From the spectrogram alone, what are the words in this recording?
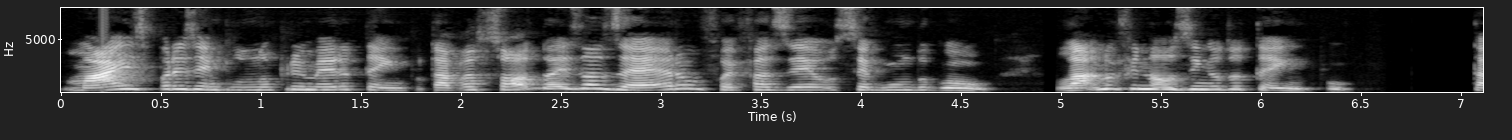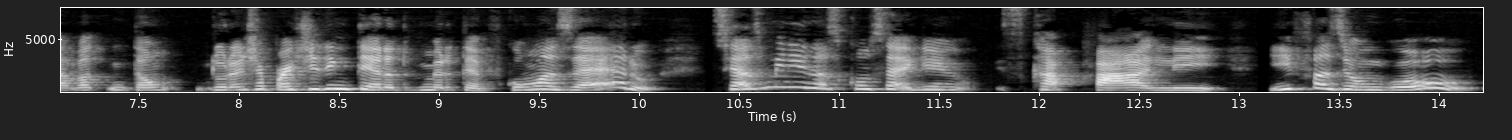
mas, por exemplo, no primeiro tempo tava só 2 a 0 foi fazer o segundo gol lá no finalzinho do tempo. Tava, então, durante a partida inteira do primeiro tempo, ficou 1 a 0 se as meninas conseguem escapar ali e fazer um gol,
